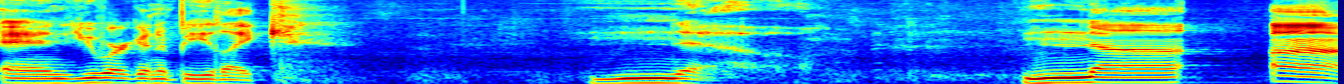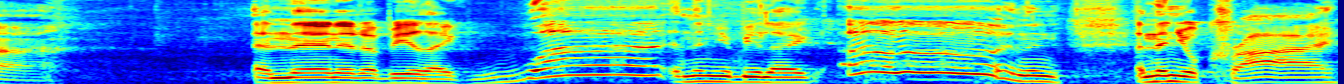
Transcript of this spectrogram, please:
and you are going to be like, no, nah, uh. And then it'll be like, what? And then you'll be like, oh, and then, and then you'll cry.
